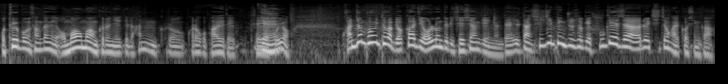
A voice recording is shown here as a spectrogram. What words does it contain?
어떻게 보면 상당히 어마어마한 그런 얘기를 한 그런 거라고 봐야 되, 되겠고요. 관전 포인트가 몇 가지 언론들이 제시한 게 있는데 일단 시진핑 주석의 후계자를 지정할 것인가.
